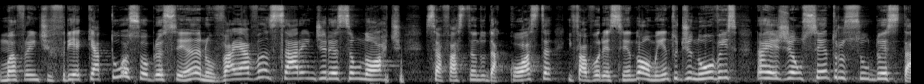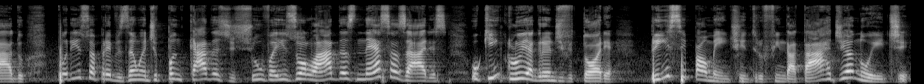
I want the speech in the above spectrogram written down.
uma frente fria que atua sobre o oceano vai avançar em direção norte, se afastando da costa e favorecendo o aumento de nuvens na região centro-sul do estado. Por isso, a previsão é de pancadas de chuva isoladas nessas áreas, o que inclui a Grande Vitória principalmente entre o fim da tarde e a noite.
